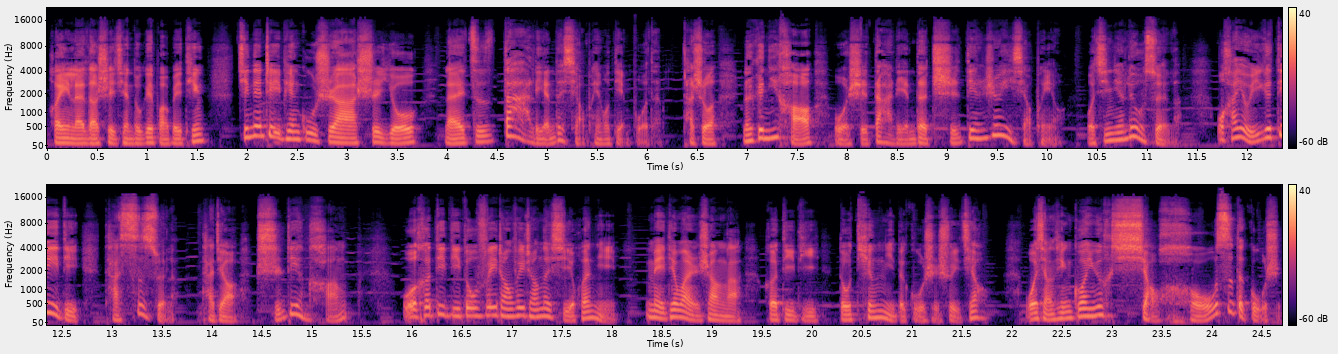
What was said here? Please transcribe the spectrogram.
欢迎来到睡前读给宝贝听。今天这一篇故事啊，是由来自大连的小朋友点播的。他说：“乐哥你好，我是大连的池殿瑞小朋友，我今年六岁了，我还有一个弟弟，他四岁了，他叫池殿航。我和弟弟都非常非常的喜欢你，每天晚上啊，和弟弟都听你的故事睡觉。”我想听关于小猴子的故事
